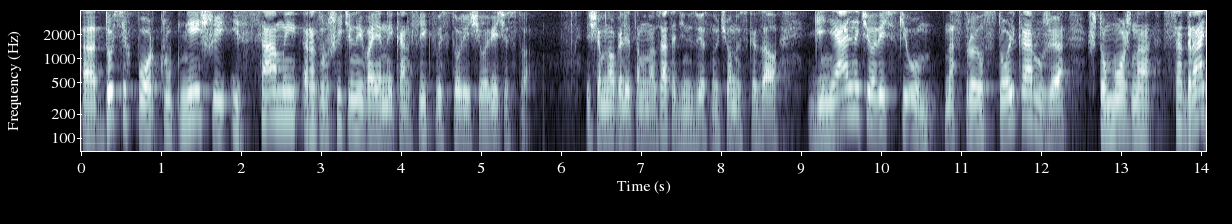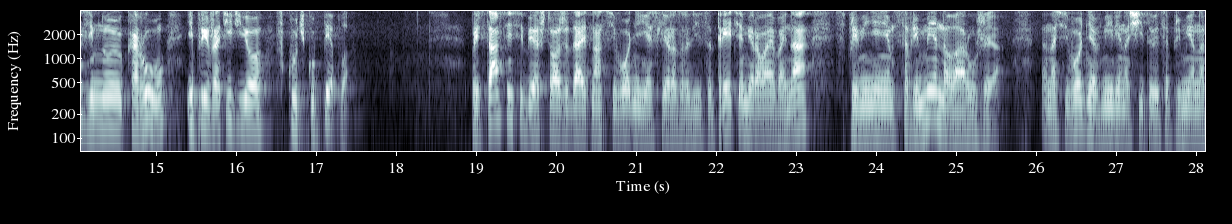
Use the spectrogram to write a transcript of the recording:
а, до сих пор крупнейший и самый разрушительный военный конфликт в истории человечества – еще много лет тому назад один известный ученый сказал, гениальный человеческий ум настроил столько оружия, что можно содрать земную кору и превратить ее в кучку пепла. Представьте себе, что ожидает нас сегодня, если разразится Третья мировая война с применением современного оружия. На сегодня в мире насчитывается примерно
